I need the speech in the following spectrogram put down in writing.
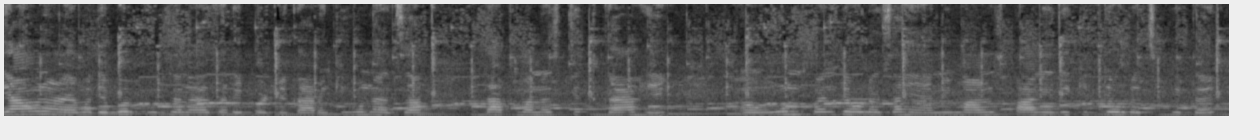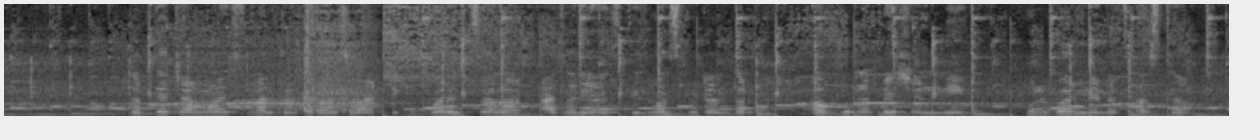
या उन्हाळ्यामध्ये भरपूर जण आजारी पडले कारण की उन्हाचा तापमानच तितकं आहे. ऊन पण तेवढंच आहे आणि माणूस पाणी देखील तेवढंच पित आहे तर त्याच्यामुळेच मला तर खरं असं वाटते की बरेच जण आजारी असतील. हॉस्पिटल तर पूर्ण पेशंटनी फुल भरलेलंच असतं.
